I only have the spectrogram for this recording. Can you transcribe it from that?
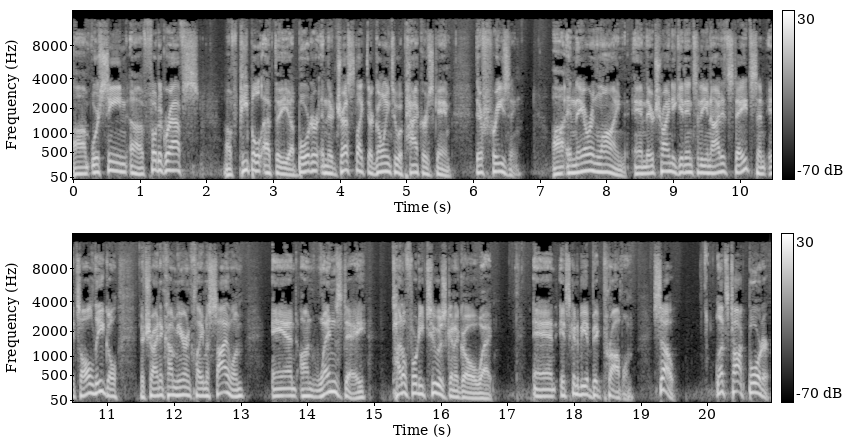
Um, we're seeing uh, photographs of people at the uh, border, and they're dressed like they're going to a Packers game. They're freezing. Uh, and they are in line, and they're trying to get into the United States, and it's all legal. They're trying to come here and claim asylum. And on Wednesday, Title 42 is going to go away, and it's going to be a big problem. So, let's talk border.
